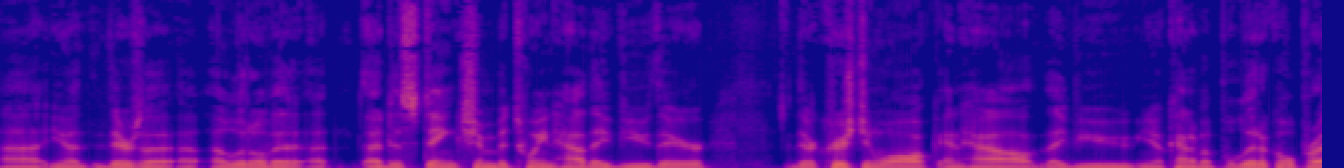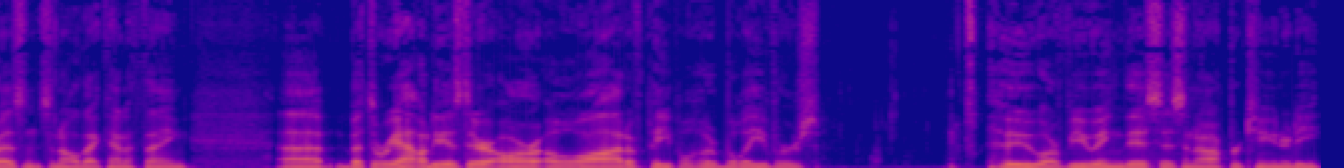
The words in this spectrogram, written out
uh, you know, there's a, a little of a, a, distinction between how they view their their Christian walk and how they view, you know, kind of a political presence and all that kind of thing. Uh, but the reality is, there are a lot of people who are believers who are viewing this as an opportunity.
